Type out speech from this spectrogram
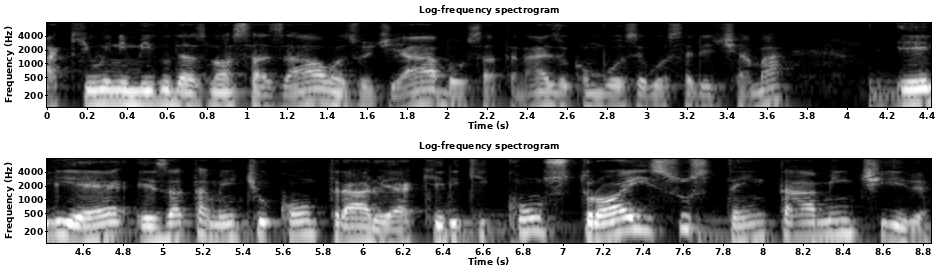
Aqui o inimigo das nossas almas, o diabo, ou Satanás, ou como você gostaria de chamar, ele é exatamente o contrário, é aquele que constrói e sustenta a mentira.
